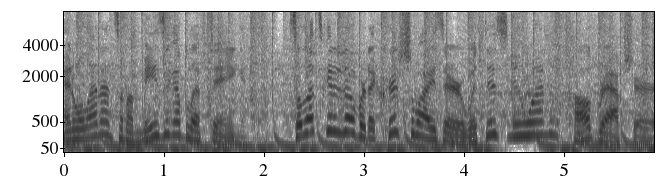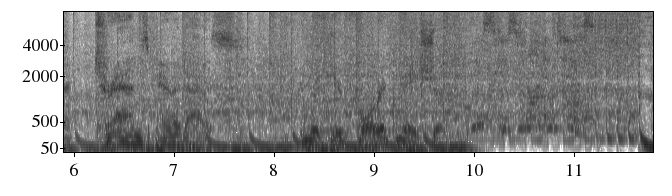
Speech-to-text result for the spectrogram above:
and we'll end on some amazing uplifting. So let's get it over to Chris Schweizer with this new one called Rapture. Trance Paradise with Euphoric Nation. This is not a test.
